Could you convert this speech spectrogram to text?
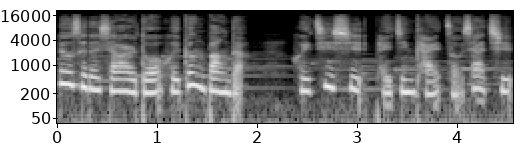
六岁的小耳朵会更棒的，会继续陪静凯走下去。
